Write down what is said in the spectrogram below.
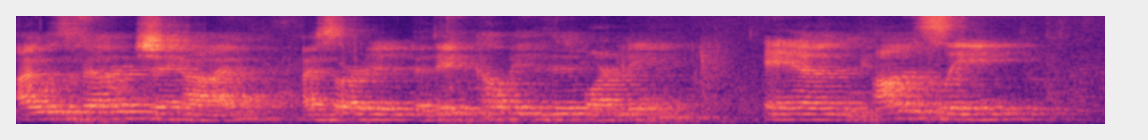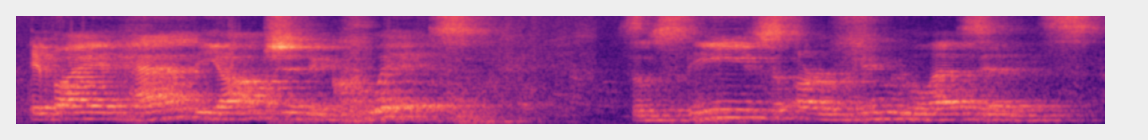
I was a founder in Shanghai. I started a data company that did marketing. And honestly, if I had had the option to quit, so these are a few lessons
